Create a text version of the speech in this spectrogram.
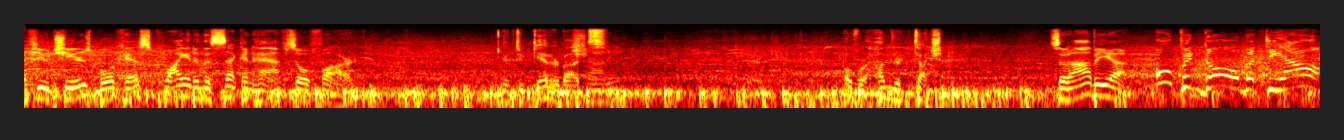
A few cheers. Borges quiet in the second half so far. And together about over 100 touch. Sarabia, open goal, but Diaw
